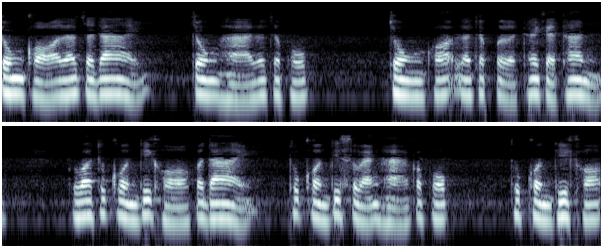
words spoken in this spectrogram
จงขอแล้วจะได้ จงหาแล้วจะพบ จงเคาะแล้วจะเปิดให้แก่ท่าน เพราะว่าทุกคนที่ขอก็ได้ ทุกคนที่แสวงหาก็พบ ทุกคนที่เคาะ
